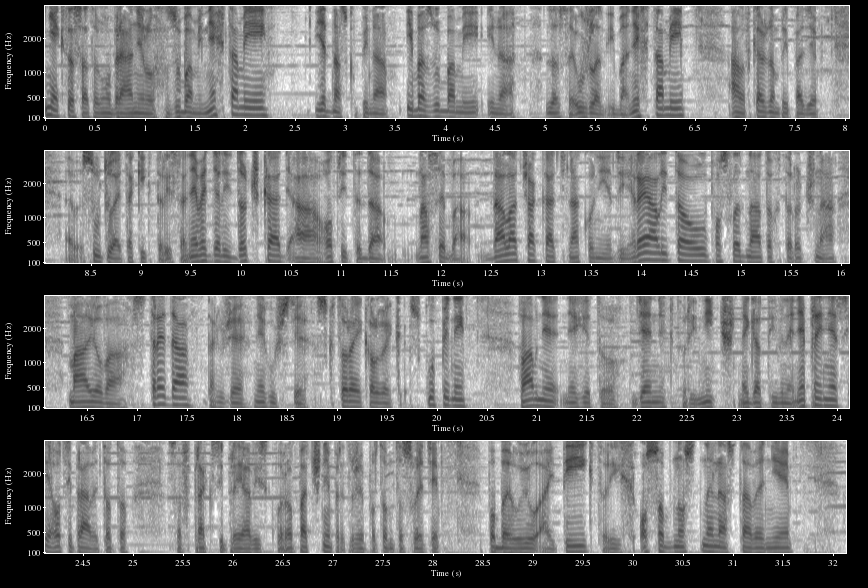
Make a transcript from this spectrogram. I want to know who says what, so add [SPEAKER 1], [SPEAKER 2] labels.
[SPEAKER 1] Niekto sa tomu bránil zubami nechtami, jedna skupina iba zubami, iná zase už len iba nechtami, ale v každom prípade e, sú tu aj takí, ktorí sa nevedeli dočkať a hoci teda na seba dala čakať, nakoniec je realitou posledná tohto ročná májová streda, takže nech už ste z ktorejkoľvek skupiny Hlavne nech je to deň, ktorý nič negatívne neprinesie, hoci práve toto sa v praxi prejaví skôr opačne, pretože po tomto svete pobehujú aj tí, ktorých osobnostné nastavenie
